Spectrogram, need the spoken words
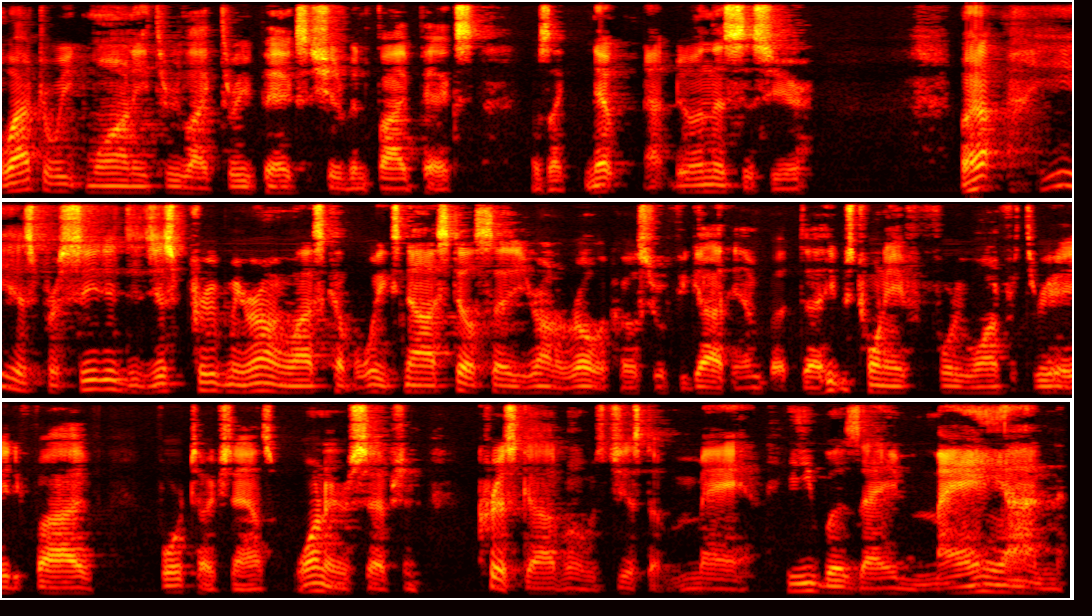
Well, after week one, he threw like three picks. It should have been five picks. I was like, nope, not doing this this year. Well, he has proceeded to just prove me wrong the last couple weeks. Now, I still say you're on a roller coaster if you got him, but uh, he was 28 for 41 for 385, four touchdowns, one interception. Chris Godwin was just a man. He was a man.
